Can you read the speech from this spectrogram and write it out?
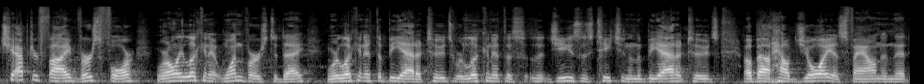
chapter 5, verse 4. We're only looking at one verse today. We're looking at the Beatitudes. We're looking at the Jesus teaching in the Beatitudes about how joy is found and that,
